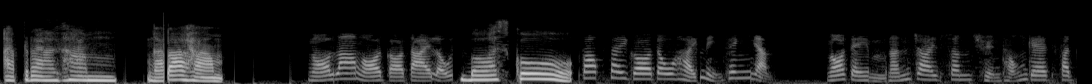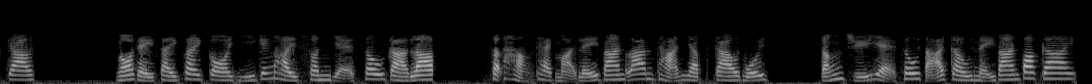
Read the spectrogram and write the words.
阿爸喊，罕，亚喊，我拉我个大佬，boss o 国细个都系年青人，我哋唔肯再信传统嘅佛教。我哋細細個已經係信耶穌噶啦，實行踢埋你班躝蛋入教會，等主耶穌打救你班扑街。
